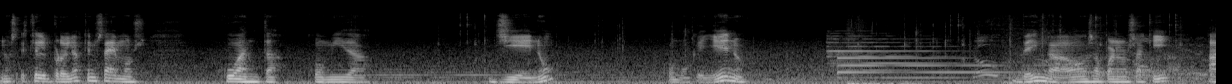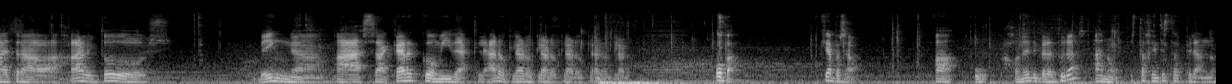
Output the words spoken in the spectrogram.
No, es que el problema es que no sabemos cuánta comida lleno. Como que lleno. Venga, vamos a ponernos aquí a trabajar todos. Venga, a sacar comida. Claro, claro, claro, claro, claro, claro. Opa, ¿qué ha pasado? Ah, uh, bajón de temperaturas. Ah, no, esta gente está esperando.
